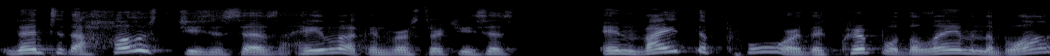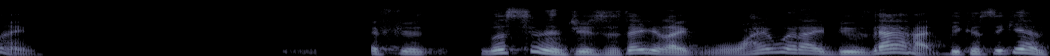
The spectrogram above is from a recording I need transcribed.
then to the host, Jesus says, hey, look, in verse 13, he says, invite the poor, the crippled, the lame, and the blind. If you're listening in Jesus' day, you're like, why would I do that? Because again,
